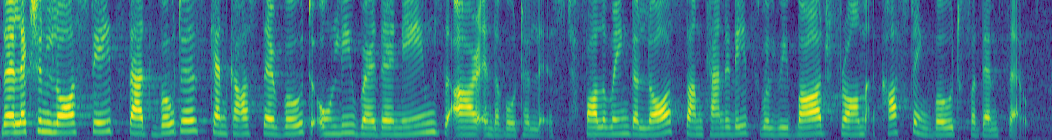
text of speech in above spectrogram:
The election law states that voters can cast their vote only where their names are in the voter list. Following the law, some candidates will be barred from casting vote for themselves.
